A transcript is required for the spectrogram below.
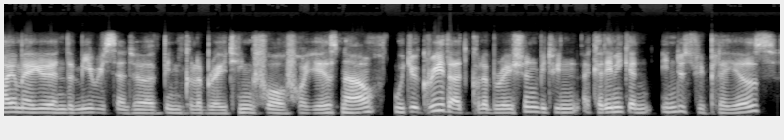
bioMérieux and the MEARY Center have been collaborating for, for years now. Would you agree that collaboration between academic and industry players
